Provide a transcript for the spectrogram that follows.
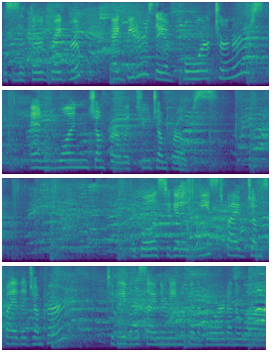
This is a third grade group. Egg beaters, they have four turners and one jumper with two jump ropes. The goal is to get at least five jumps by the jumper to be able to sign their name up on the board on the wall.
